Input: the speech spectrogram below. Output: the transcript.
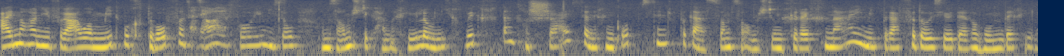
einmal habe ich eine Frau am Mittwoch getroffen und sagte, ja, ich freue mich so. Am Samstag haben wir Kirche. Und ich wirklich denke, Scheiße, habe ich einen Gottesdienst vergessen am Samstag. Und gedacht, nein, wir treffen uns ja in dieser Hundekirche.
